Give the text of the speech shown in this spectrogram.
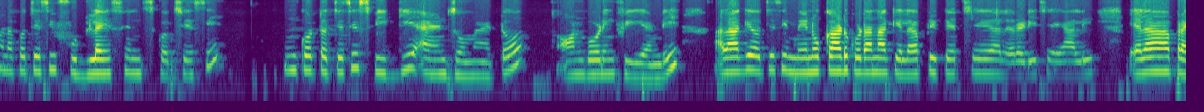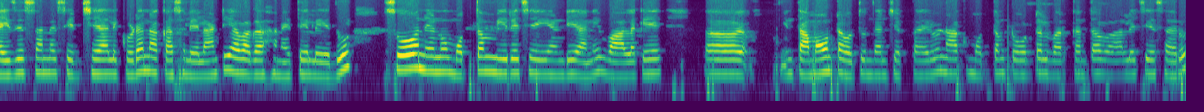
మనకు వచ్చేసి ఫుడ్ లైసెన్స్కి వచ్చేసి ఇంకోటి వచ్చేసి Swiggy and Zomato onboarding fee అండి. అలాగే వచ్చేసి మెనూ కార్డ్ కూడా నాకు ఎలా ప్రిపేర్ చేయాలి రెడీ చేయాలి ఎలా ప్రైజెస్ అన్న సెట్ చేయాలి కూడా నాకు అసలు ఎలాంటి అవగాహన అయితే లేదు. సో నేను మొత్తం మీరే చేయండి అని వాళ్ళకే ఇంత అమౌంట్ అవుతుందని చెప్పారు. నాకు మొత్తం టోటల్ వర్క్ అంతా వాళ్ళే చేశారు.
